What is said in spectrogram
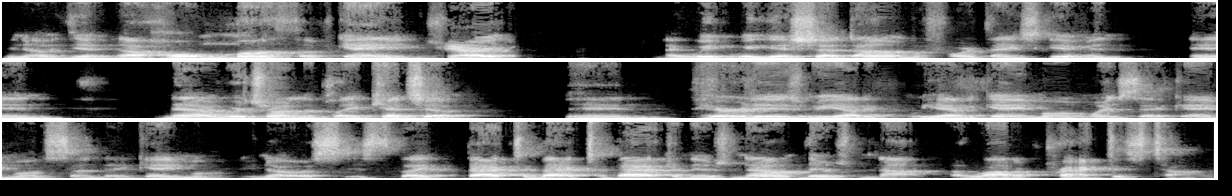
you know, a whole month of games, yeah. right? Like we, we get shut down before Thanksgiving and now we're trying to play catch up. And here it is, we got a, we have a game on Wednesday, game on Sunday, game on, you know, it's, it's like back to back to back. And there's now, there's not a lot of practice time.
